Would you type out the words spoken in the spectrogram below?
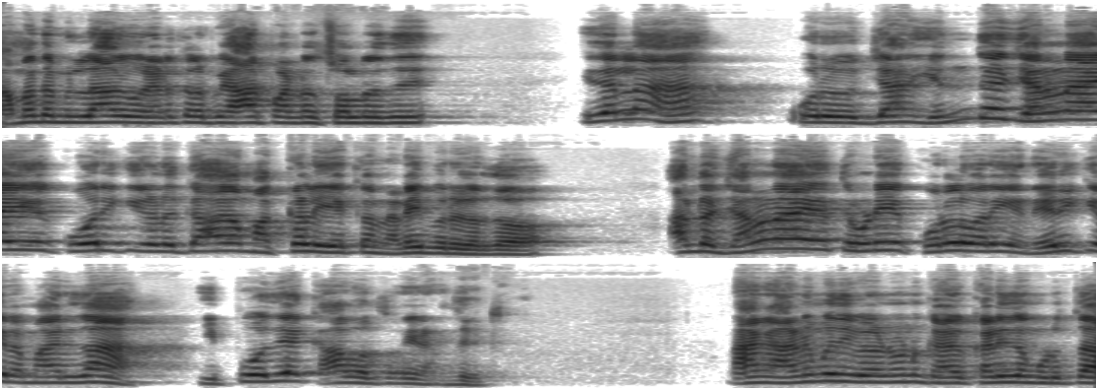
சம்மந்தம் இல்லாத ஒரு இடத்துல போய் ஆர்ப்பாட்டம் சொல்கிறது இதெல்லாம் ஒரு ஜ எந்த ஜனநாயக கோரிக்கைகளுக்காக மக்கள் இயக்கம் நடைபெறுகிறதோ அந்த ஜனநாயகத்தினுடைய குரல் வரையை நெரிக்கிற மாதிரி தான் இப்போதே காவல்துறை நடந்துக்கிட்டு நாங்கள் அனுமதி வேணும்னு க கடிதம் கொடுத்தா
